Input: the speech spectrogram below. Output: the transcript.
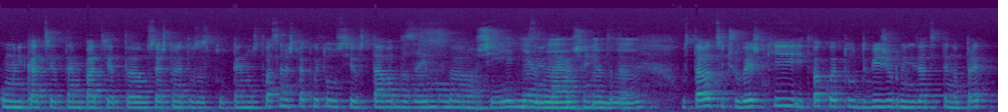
комуникацията, емпатията, усещането за сплотеност. Това са неща, които си остават взаимоотношения. Взаимоотношенията, да. Остават си човешки и това, което движи организациите напред,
